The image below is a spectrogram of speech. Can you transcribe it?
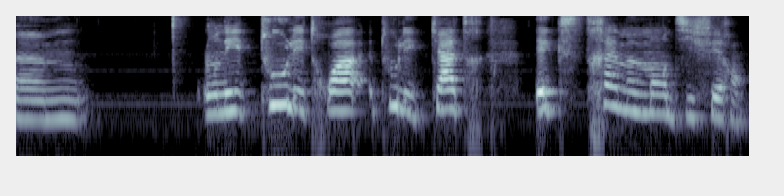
euh, on est tous les trois, tous les quatre extrêmement différents.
